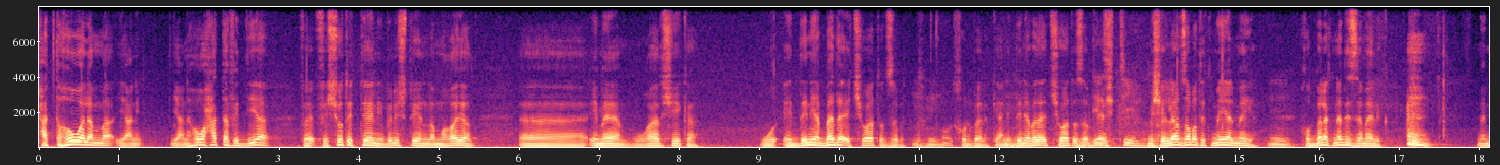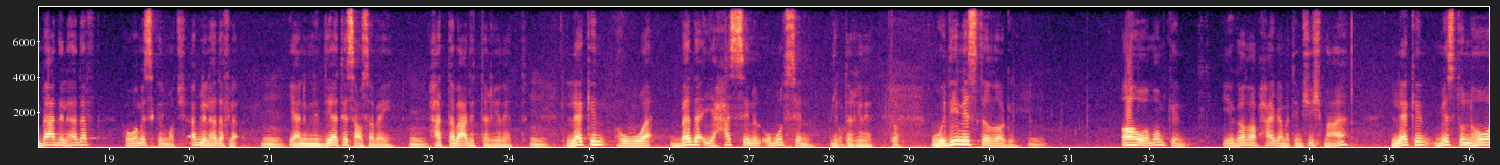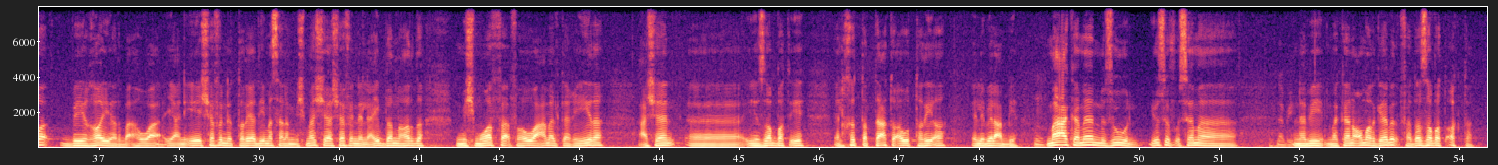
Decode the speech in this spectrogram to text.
حتى هو لما يعني يعني هو حتى في الدقيقة في, في الشوط الثاني بين الشوطين لما غير آه إمام وغير شيكا والدنيا بدأت شوية تتظبط. خد بالك يعني الدنيا بدأت شوية تتظبط. مش 60 مش اللي هي اتظبطت 100% مم. خد بالك نادي الزمالك من بعد الهدف هو مسك الماتش قبل الهدف لا. يعني من الدقيقة 79 مم. حتى بعد التغييرات. لكن هو بدأ يحسن الأمور سنة بالتغييرات صح. ودي ميزه الراجل. آه هو ممكن يجرب حاجة ما تمشيش معاه لكن ميزته إن هو بيغير بقى. هو يعني إيه شاف إن الطريقة دي مثلا مش ماشية شاف إن اللعيب ده النهارده مش موفق فهو عمل تغييرة عشان آه يظبط إيه الخطة بتاعته أو الطريقة اللي بيلعب بيها. مع كمان نزول يوسف أسامة نبي نبيه مكان عمر جابر فده ظبط أكتر.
